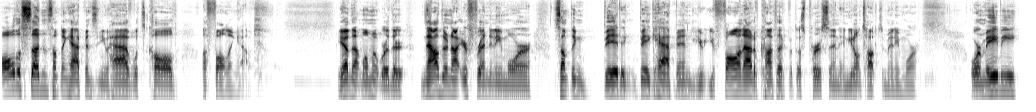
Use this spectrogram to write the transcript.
all of a sudden something happens and you have what's called a falling out. You have that moment where they're now they're not your friend anymore. Something big, big happened. You, have fallen out of contact with this person, and you don't talk to them anymore. Or maybe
